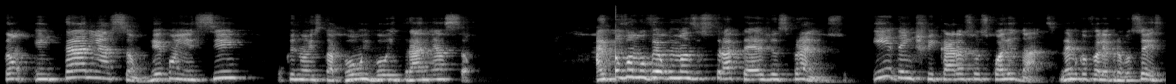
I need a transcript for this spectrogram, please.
Então, entrar em ação. Reconheci o que não está bom e vou entrar em ação. Aí, então, vamos ver algumas estratégias para isso. Identificar as suas qualidades. Lembra que eu falei para vocês?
